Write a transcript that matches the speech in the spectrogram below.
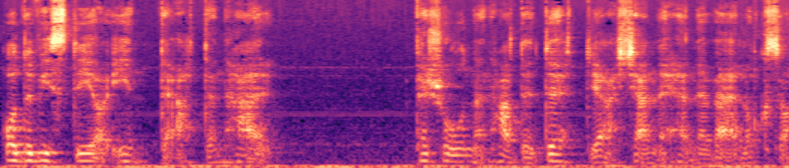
och då visste jag inte att den här personen hade dött. Jag känner henne väl också.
